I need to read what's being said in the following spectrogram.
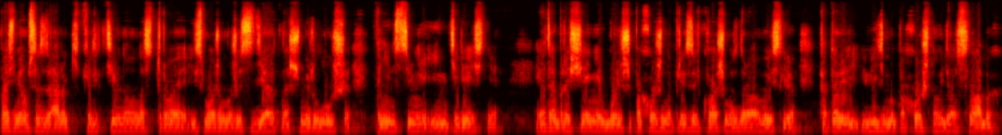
возьмемся за руки коллективного настроя и сможем уже сделать наш мир лучше, таинственнее и интереснее. Это обращение больше похоже на призыв к вашему здравомыслию, который, видимо, похож на удел слабых.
